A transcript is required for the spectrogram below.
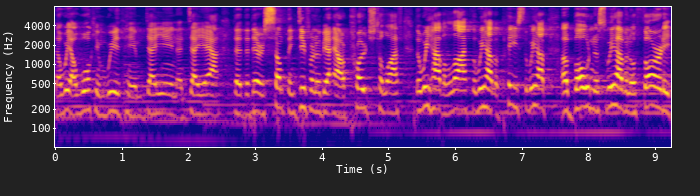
that we are walking with Him day in and day out, that, that there is something different about our approach to life, that we have a life, that we have a peace, that we have a boldness, we have an authority,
